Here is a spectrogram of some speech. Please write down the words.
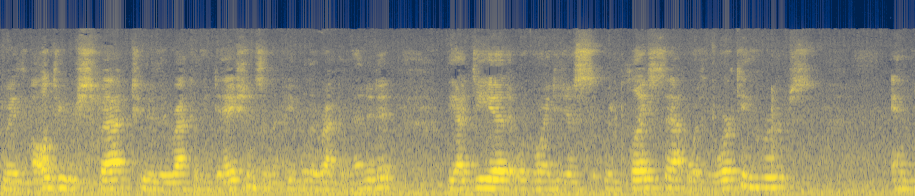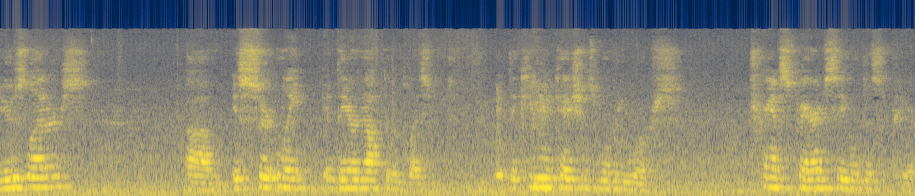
with all due respect to the recommendations and the people that recommended it, the idea that we're going to just replace that with working groups and newsletters um, is certainly, they are not the replacement. The communications will be worse. Transparency will disappear.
